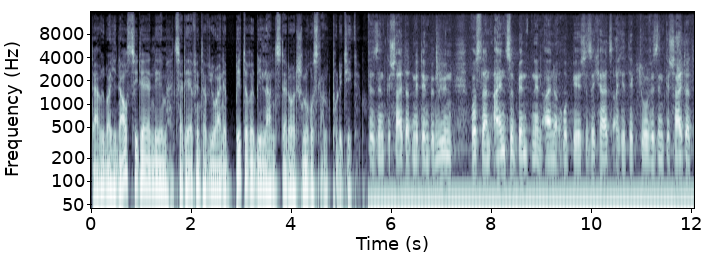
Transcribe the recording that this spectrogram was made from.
Darüber hinaus zieht er in dem ZDF-Interview eine bittere Bilanz der deutschen Russlandpolitik. Wir sind gescheitert mit dem Bemühen, Russland einzubinden in eine europäische Sicherheitsarchitektur. Wir sind gescheitert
